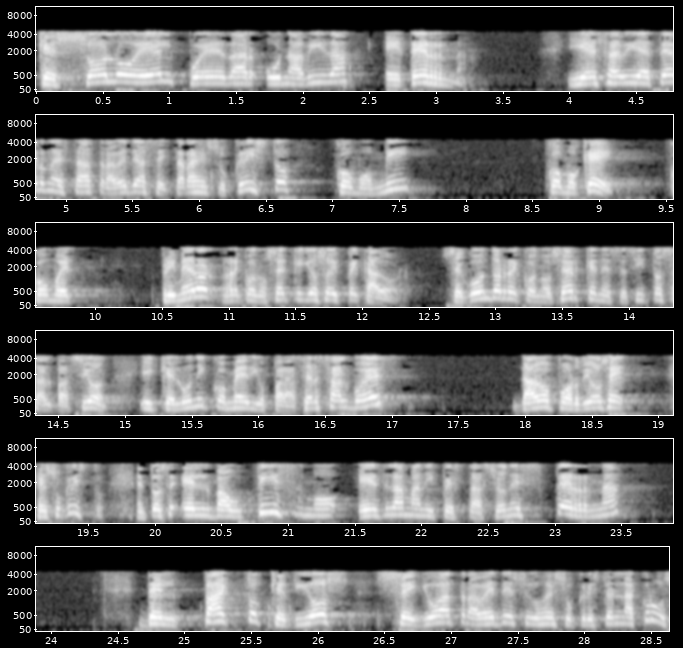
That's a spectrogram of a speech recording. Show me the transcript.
que solo Él puede dar una vida eterna. Y esa vida eterna está a través de aceptar a Jesucristo como mí, como qué, como el, primero reconocer que yo soy pecador, segundo reconocer que necesito salvación y que el único medio para ser salvo es dado por Dios Jesucristo. Entonces el bautismo es la manifestación externa del pacto que Dios selló a través de su Hijo Jesucristo en la cruz.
